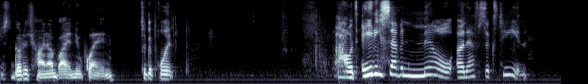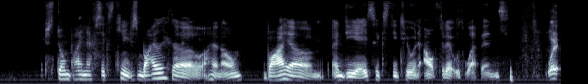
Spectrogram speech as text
Just go to China, buy a new plane. it's a good point. Oh, it's 87 mil an F-16. Just don't buy an F sixteen. Just buy like a I don't know. Buy um, a DA sixty two and outfit it with weapons. What?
